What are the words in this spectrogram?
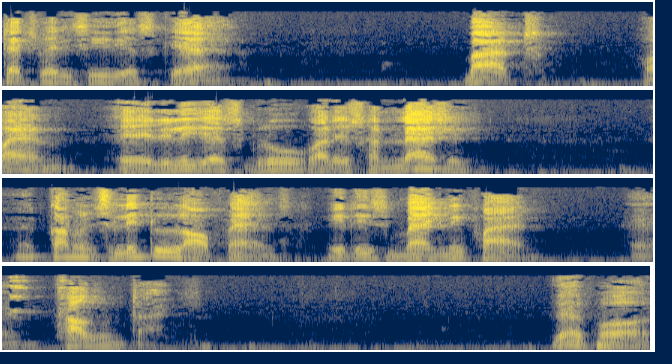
takes very serious care. But when a religious group or a sannyasi commits little offense, it is magnified a thousand times. Therefore,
